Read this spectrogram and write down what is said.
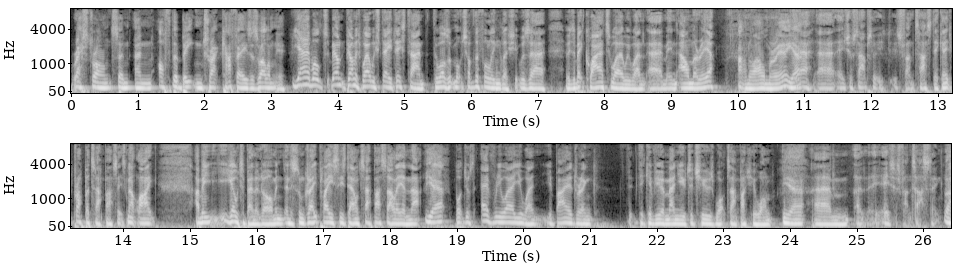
restaurants and, and off the beaten track cafes as well, haven't you? Yeah, well, to be, hon- be honest, where we stayed this time, there wasn't much of the full English. It was uh, it was a bit quieter where we went um, in Almeria. I don't know, Almeria, yeah. uh, it's just absolutely it's fantastic, and it's proper tapas. It's not like, I mean, you go to Benidorm and, and there's some great places down Tapas Alley and that. Yeah. But just everywhere you went, you buy a drink. th- They give you a menu to choose what tapas you want. Yeah. um, and it's just fantastic. yeah,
